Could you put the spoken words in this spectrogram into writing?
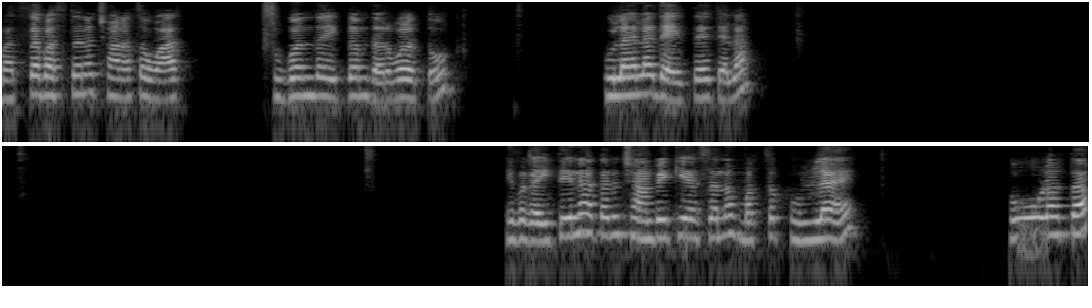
बसता भाजताना छान असा वास सुगंध एकदम दरवळतो. फुलायला द्यायचंय त्याला. हे बघा इथे ना आता छानपैकी असं ना मस्त फुलला आहे थोडासा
